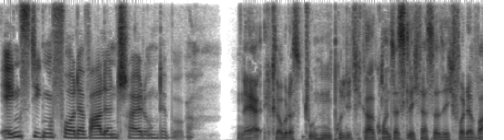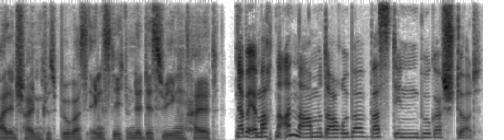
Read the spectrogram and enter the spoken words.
ängstigen vor der Wahlentscheidung der Bürger. Naja, ich glaube, das tut ein Politiker grundsätzlich, dass er sich vor der Wahlentscheidung des Bürgers ängstigt und er deswegen halt. Aber er macht eine Annahme darüber, was den Bürger stört.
